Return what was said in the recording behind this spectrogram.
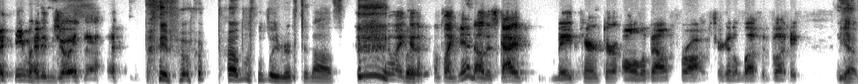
he might enjoy that. Probably ripped it off. Like, but, I was like, yeah, no, this guy made character all about frogs. You're gonna love it, buddy. Yep.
